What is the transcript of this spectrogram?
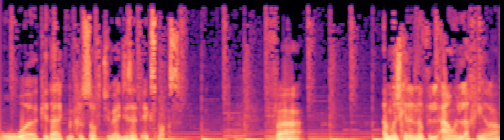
وكذلك مايكروسوفت في أجهزة Xbox. ف المشكلة إنه في الآونة الأخيرة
